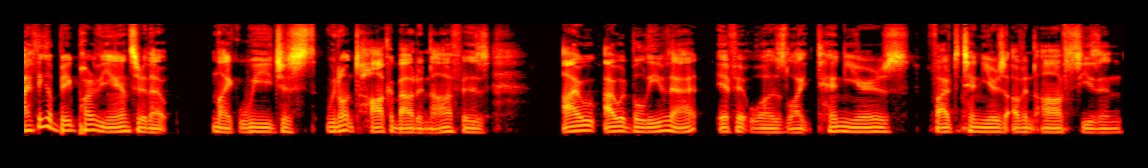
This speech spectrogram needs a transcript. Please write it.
I think a big part of the answer that like we just we don't talk about enough is I w- I would believe that if it was like 10 years, 5 to 10 years of an off season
